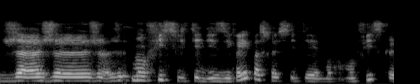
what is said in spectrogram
je, je, je- mon fils, il était désiré parce que c'était mon, mon fils, que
